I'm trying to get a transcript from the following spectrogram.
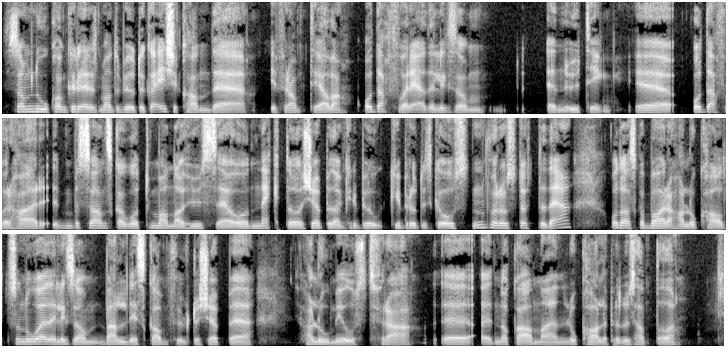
som nå konkurreres med antibiotika, ikke kan det i framtida. Og derfor er det liksom en uting. Eh, og derfor har svensker gått mann av huset og nekter å kjøpe den kybrotiske osten for å støtte det, og da skal bare ha lokalt. Så nå er det liksom veldig skamfullt å kjøpe halloumiost fra eh, noe annet enn lokale produsenter, da.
